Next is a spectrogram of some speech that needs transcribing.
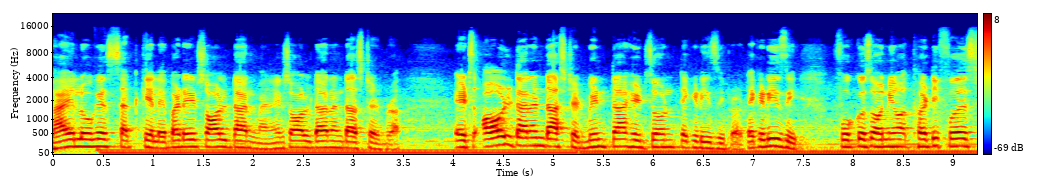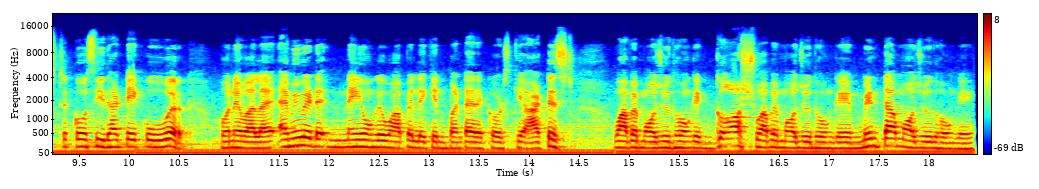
भाई लोग है सट के लिए but it's all done man it's all done and dusted bro it's all done and dusted Minta hits on take it easy bro take it easy focus on your thirty first को सीधा टेक ओवर होने वाला है। एम नहीं होंगे वहाँ पे लेकिन बंटा रिकॉर्ड्स के आर्टिस्ट वहाँ पे मौजूद होंगे। गॉश वहाँ पे मौजूद होंगे। मिंटा मौजूद होंगे।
